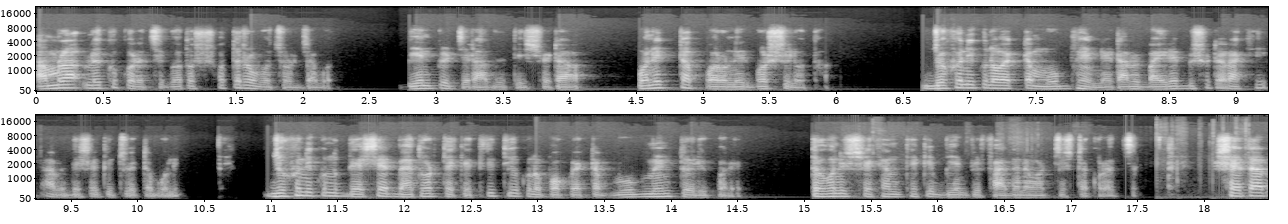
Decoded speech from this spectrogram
আমরা লক্ষ্য করেছি গত সতেরো বছর যাবৎ বিএনপির যে রাজনীতি সেটা অনেকটা পরনির্ভরশীলতা। যখনই কোনো একটা মুভমেন্ট এটা আমি বাইরের বিষয়টা রাখি আমি দেশের কিছু একটা বলি। যখনই কোনো দেশের ভেতর থেকে তৃতীয় কোনো পক্ষ একটা মুভমেন্ট তৈরি করে তখনই সেখান থেকে বিএনপি ফায়দা নেওয়ার চেষ্টা করেছে। সেটার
